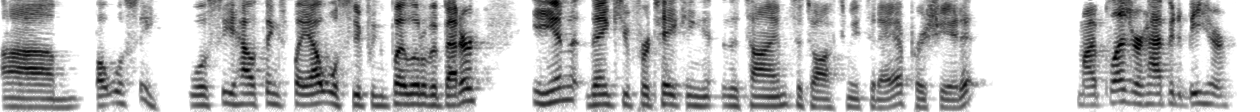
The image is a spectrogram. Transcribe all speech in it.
Um, but we'll see. We'll see how things play out. We'll see if we can play a little bit better. Ian, thank you for taking the time to talk to me today. I appreciate it. My pleasure. Happy to be here.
